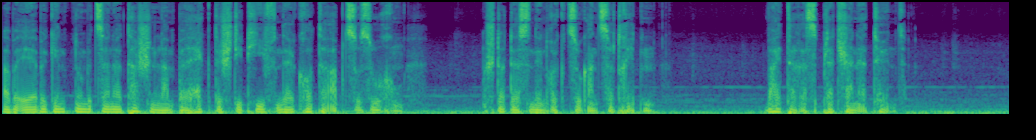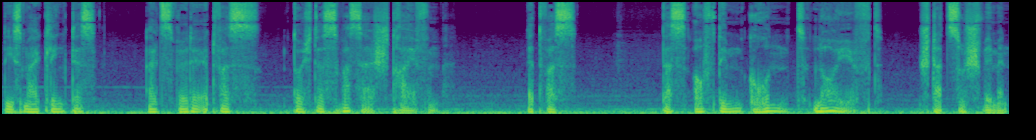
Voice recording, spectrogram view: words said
Aber er beginnt nur mit seiner Taschenlampe hektisch die Tiefen der Grotte abzusuchen, stattdessen den Rückzug anzutreten. Weiteres Plätschern ertönt. Diesmal klingt es, als würde etwas durch das Wasser streifen – etwas, das auf dem Grund läuft, statt zu schwimmen.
